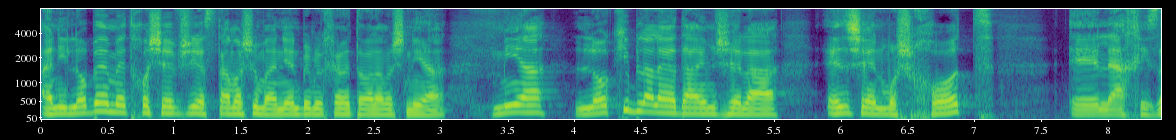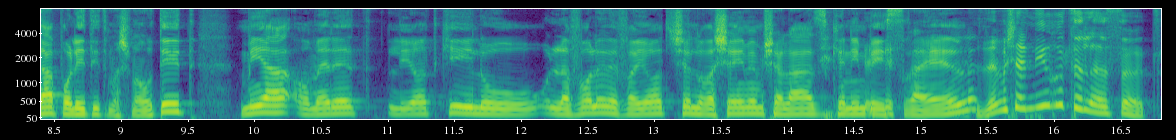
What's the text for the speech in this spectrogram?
אני לא באמת חושב שהיא עשתה משהו מעניין במלחמת העולם השנייה. מיה לא קיבלה לידיים שלה איזה שהן מושכות אה, לאחיזה פוליטית משמעותית. מיה עומדת להיות כאילו, לבוא ללוויות של ראשי ממשלה זקנים בישראל. זה מה שאני רוצה לעשות.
